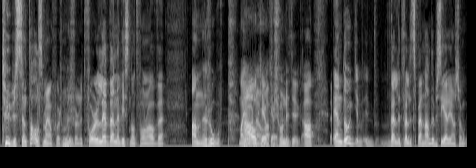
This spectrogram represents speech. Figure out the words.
tusentals människor som mm. har försvunnit. 411 är visst något form av eh, anrop man gör ah, okay, när man har försvunnit. Ja, ändå väldigt, väldigt spännande serien som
